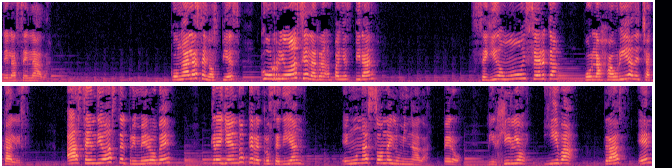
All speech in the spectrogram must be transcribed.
de la celada. Con alas en los pies, corrió hacia la rampa en espiral, seguido muy cerca por la jauría de chacales. Ascendió hasta el primero B creyendo que retrocedían en una zona iluminada, pero Virgilio iba tras él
